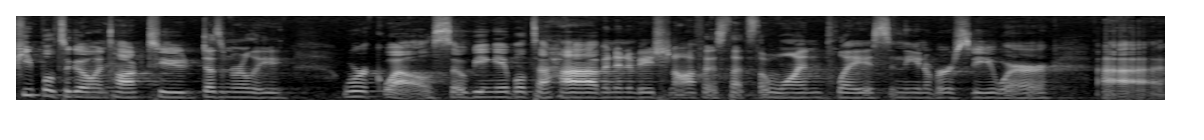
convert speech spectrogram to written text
people to go and talk to doesn't really work well. So being able to have an innovation office, that's the one place in the university where uh,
